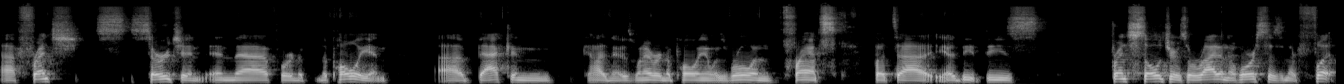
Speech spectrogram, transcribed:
a French surgeon in uh, for Napoleon uh, back in God knows whenever Napoleon was ruling France. But uh, you know, the, these French soldiers were riding the horses and their foot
